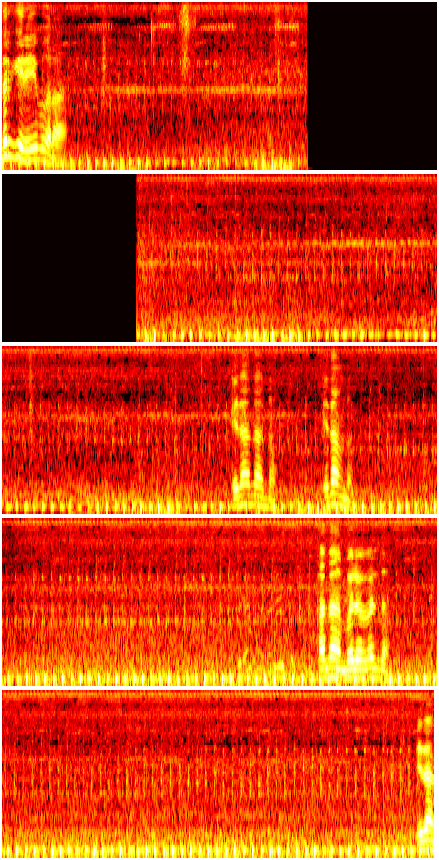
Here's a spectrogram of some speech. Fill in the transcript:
तर रे बोरा इधर बोलो बोलो. इधर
